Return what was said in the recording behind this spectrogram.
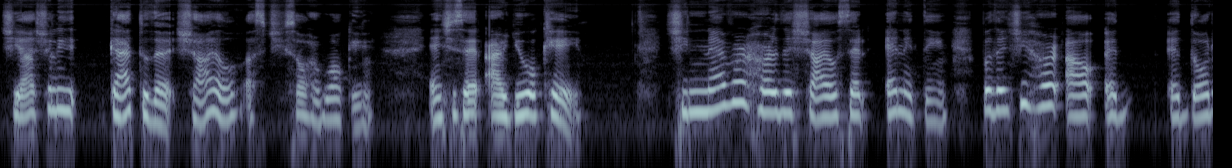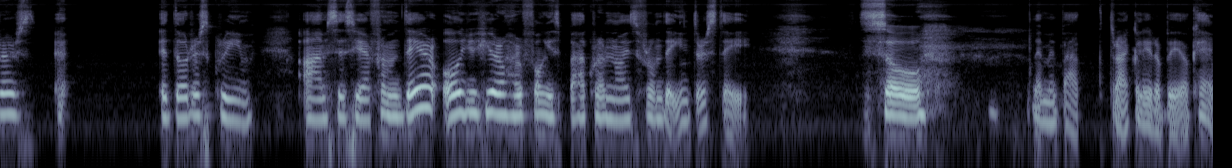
she actually got to the child as she saw her walking and she said, are you okay? She never heard the child said anything, but then she heard out a, a daughter's a daughter scream. Um, says here, from there, all you hear on her phone is background noise from the interstate. So, let me backtrack a little bit, okay?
